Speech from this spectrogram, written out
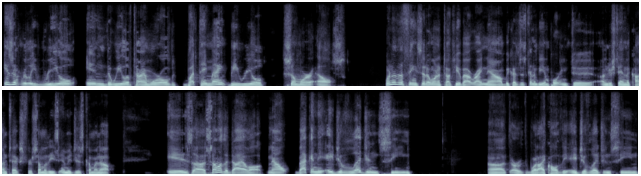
isn't really real in the Wheel of Time world, but they might be real somewhere else. One of the things that I want to talk to you about right now, because it's going to be important to understand the context for some of these images coming up, is uh, some of the dialogue. Now, back in the Age of Legends scene, uh, or what I call the Age of Legends scene,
